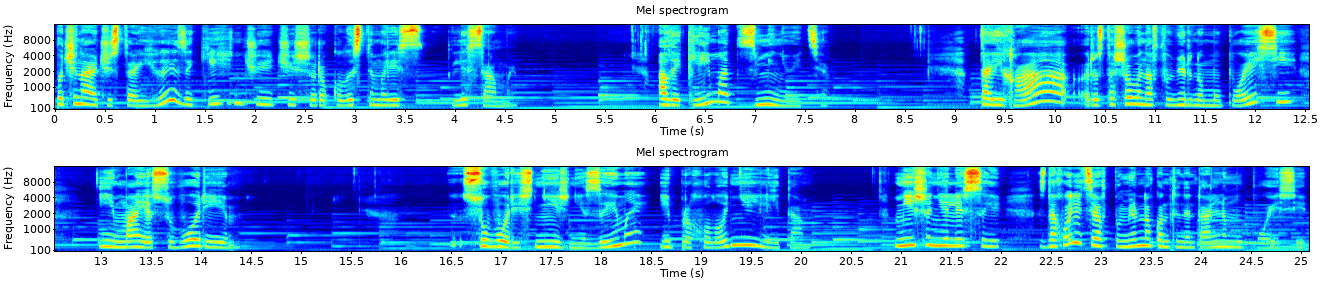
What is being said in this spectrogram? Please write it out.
починаючи з тайги, закінчуючи широколистими ліс- лісами. Але клімат змінюється. Тайга розташована в помірному поясі і має суворі, суворі сніжні зими і прохолодні літа. Мішані ліси знаходяться в помірно-континентальному поясі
